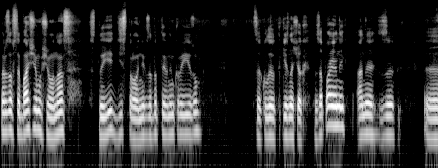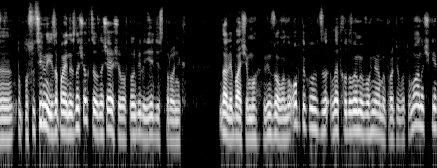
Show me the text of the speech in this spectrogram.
Перш за все бачимо, що у нас стоїть дістронік з адаптивним круїзом. Це коли такий значок запаяний, а не з. Е, тобто суцільний і запаяний значок, це означає, що в автомобілі є дістронік. Далі бачимо лінзовану оптику з LED-ходовими вогнями проти отуманочки.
